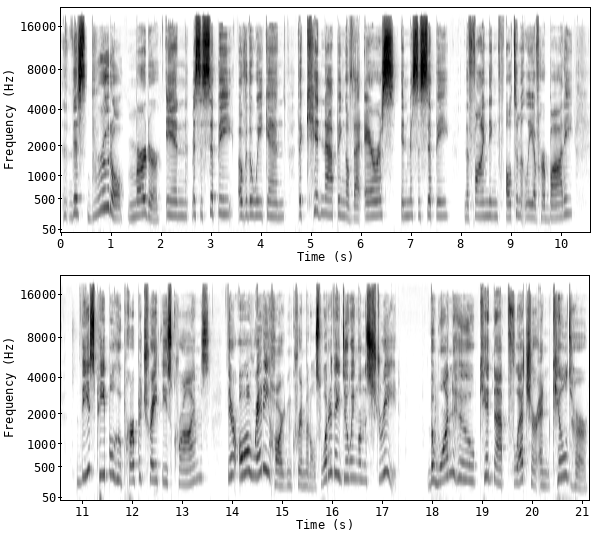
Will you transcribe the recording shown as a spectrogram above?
This brutal murder in Mississippi over the weekend, the kidnapping of that heiress in Mississippi, the finding ultimately of her body. These people who perpetrate these crimes they're already hardened criminals. What are they doing on the street? The one who kidnapped Fletcher and killed her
